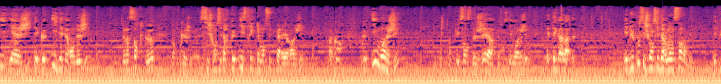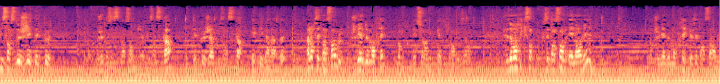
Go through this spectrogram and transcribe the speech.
i et un j, tel que i différent de j, de la sorte que, si je considère que i strictement supérieur à j, que i moins j puissance de G à la puissance I moins G, est égale à E. Et du coup, si je considère l'ensemble des puissances de G telles que, je considère cet ensemble, G à la puissance K, tel que G à puissance K est égal à E, alors cet ensemble, je viens de montrer, donc bien sûr avec K différent de 0, je viens de montrer que cet ensemble est non vide, donc je viens de montrer que cet ensemble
